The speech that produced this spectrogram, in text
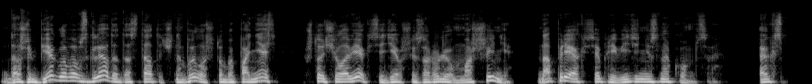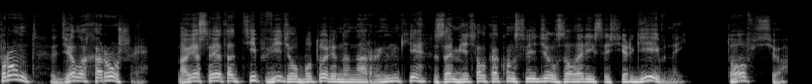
Даже беглого взгляда достаточно было, чтобы понять, что человек, сидевший за рулем машине, напрягся при виде незнакомца. Экспромт — дело хорошее. Но если этот тип видел Буторина на рынке, заметил, как он следил за Ларисой Сергеевной, то все.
